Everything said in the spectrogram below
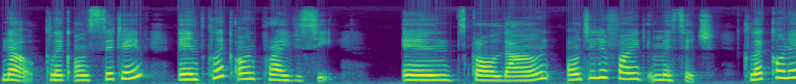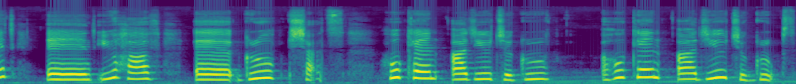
Now click on setting and click on privacy. And scroll down until you find message. Click on it and you have uh, group chats. Who can add you to group who can add you to groups?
